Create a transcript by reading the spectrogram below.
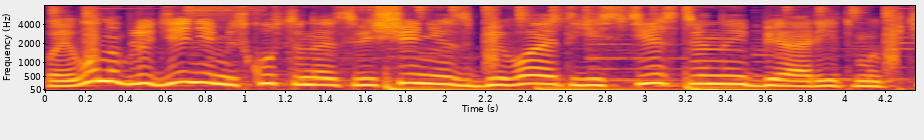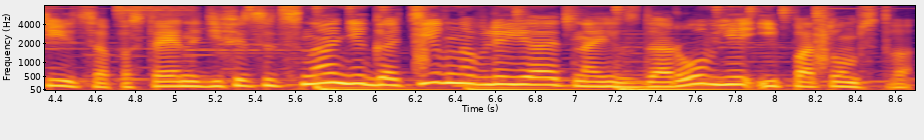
По его наблюдениям, искусственное освещение сбивает естественные биоритмы птиц, а постоянный дефицит сна негативно влияет на их здоровье и потомство.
